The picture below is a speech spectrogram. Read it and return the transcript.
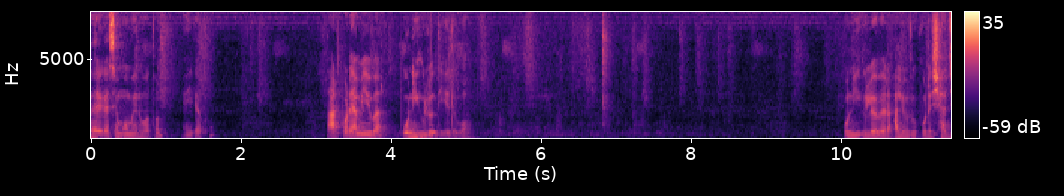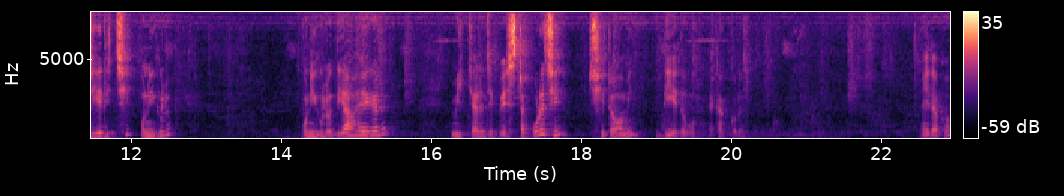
হয়ে গেছে মোমের মতন। এই দেখো। তারপরে আমি এবার পনিগুলো দিয়ে দেবো। পনিগুলো এবার আলুর উপরে সাজিয়ে দিচ্ছি পনিগুলো পনিগুলো দেওয়া হয়ে গেলে মিক্সচারের যে পেস্টটা করেছি, সেটাও আমি দিয়ে দেবো, এক এক করে। এই দেখো,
